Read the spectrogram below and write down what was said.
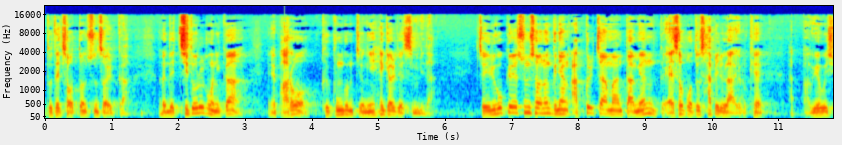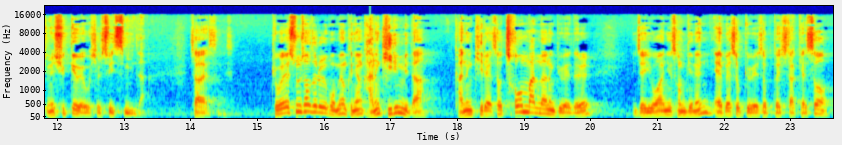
도대체 어떤 순서일까? 근데 지도를 보니까 예, 바로 그 궁금증이 해결됐습니다. 저 일곱 교회 순서는 그냥 앞 글자만 따면 그 에서보드 사빌라 이렇게 외우시면 쉽게 외우실 수 있습니다. 자, 교회 순서들을 보면 그냥 가는 길입니다. 가는 길에서 처음 만나는 교회들, 이제 요한이 섬기는 에베소 교회에서부터 시작해서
